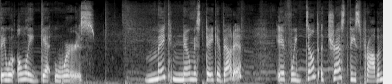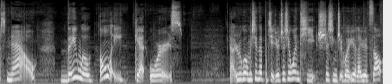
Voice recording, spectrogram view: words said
they will only get worse. Make no mistake about it. If we don't address these problems now, they will only get worse. 啊，如果我们现在不解决这些问题，事情只会越来越糟，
